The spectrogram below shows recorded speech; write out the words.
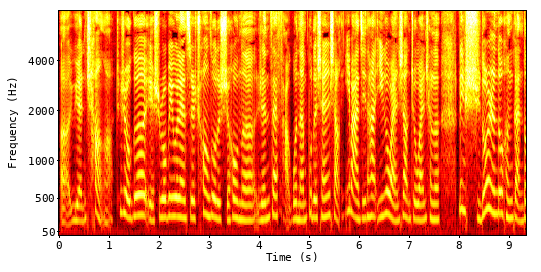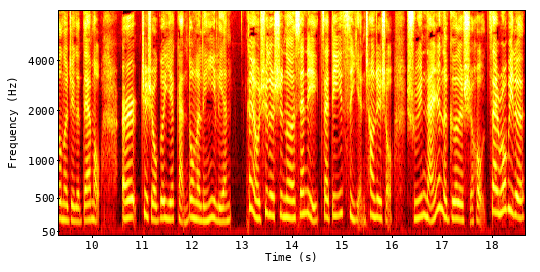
呃原唱啊。这首歌也是 Robbie Williams 创作的时候呢，人在法国南部的山上，一把吉他一个晚上就完成了令许多人都很感动的这个 demo。而这首歌也感动了林忆莲。更有趣的是呢，Sandy 在第一次演唱这首属于男人的歌的时候，在 Robbie 的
